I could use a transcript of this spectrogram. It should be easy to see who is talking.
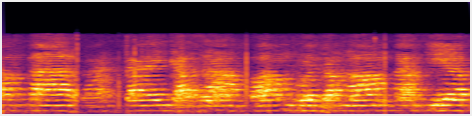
Speaker 1: อกาปัจจัยจากสามของควรจำนองตามเกียรติ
